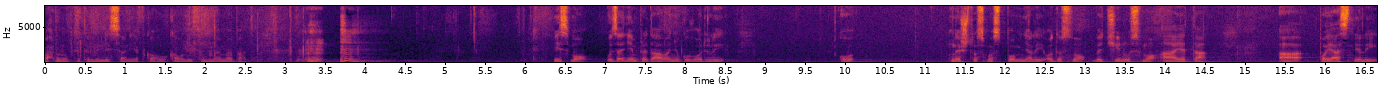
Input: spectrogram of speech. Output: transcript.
واحلل عقدة من لساني يفقهوا قولي ثم ما بعد Mi smo u zadnjem predavanju govorili o nešto smo spominjali, odnosno većinu smo ajeta a pojasnili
